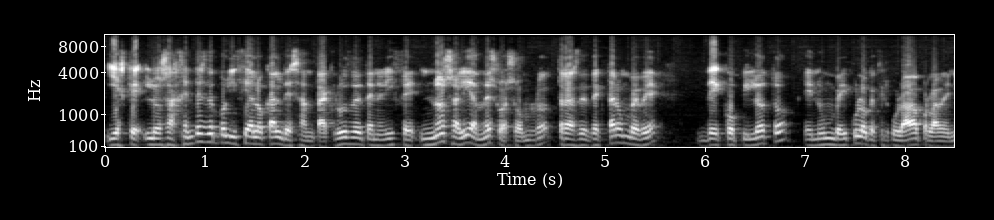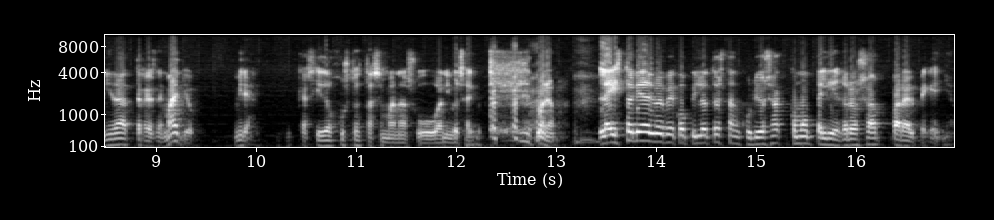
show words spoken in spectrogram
Y es que los agentes de policía local de Santa Cruz de Tenerife no salían de su asombro tras detectar a un bebé de copiloto en un vehículo que circulaba por la avenida 3 de Mayo. Mira, que ha sido justo esta semana su aniversario. Bueno, la historia del bebé copiloto es tan curiosa como peligrosa para el pequeño.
